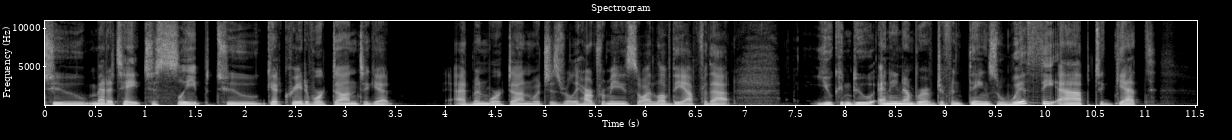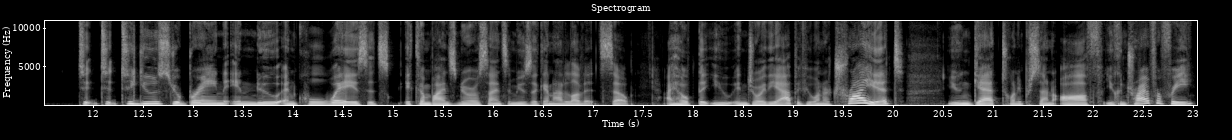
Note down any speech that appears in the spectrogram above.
to meditate, to sleep, to get creative work done, to get admin work done, which is really hard for me. So I love the app for that. You can do any number of different things with the app to get to, to, use your brain in new and cool ways. It's it combines neuroscience and music, and I love it. So I hope that you enjoy the app. If you want to try it, you can get 20% off. You can try it for free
